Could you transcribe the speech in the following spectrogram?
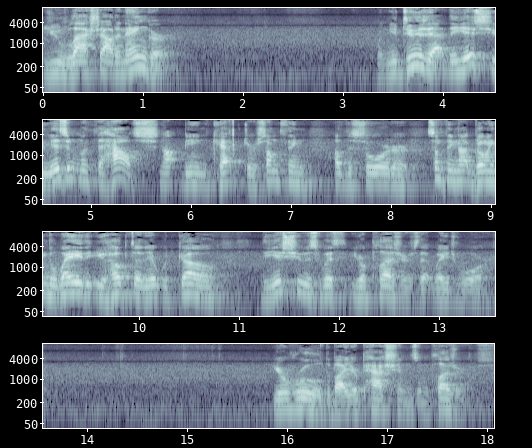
you lash out in anger. When you do that, the issue isn't with the house not being kept or something of the sort or something not going the way that you hoped that it would go. The issue is with your pleasures that wage war. You're ruled by your passions and pleasures.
